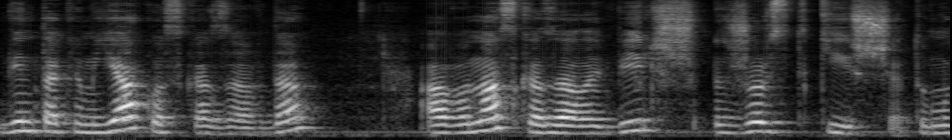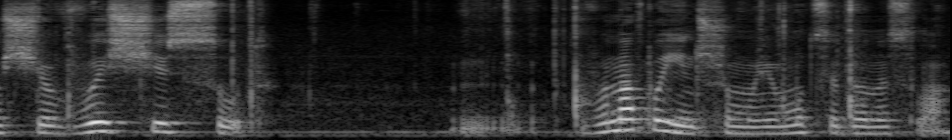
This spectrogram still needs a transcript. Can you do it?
він так і м'яко сказав, да? а вона сказала більш жорсткіше, тому що вищий суд. Вона по-іншому йому це донесла.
